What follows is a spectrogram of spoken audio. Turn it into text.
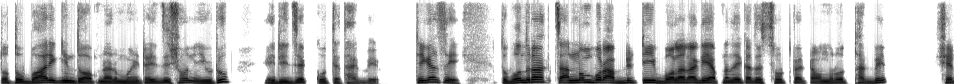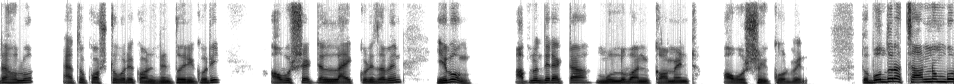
ততবারই কিন্তু আপনার মনিটাইজেশন ইউটিউব রিজেক্ট করতে থাকবে। ঠিক আছে? তো বন্ধুরা, চার নম্বর আপডেটটি বলার আগে আপনাদের কাছে ছোট্ট একটা অনুরোধ থাকবে। সেটা হলো, এত কষ্ট করে কন্টেন্ট তৈরি করি, অবশ্যই একটা লাইক করে যাবেন এবং আপনাদের একটা মূল্যবান কমেন্ট অবশ্যই করবেন। তো বন্ধুরা চার নম্বর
